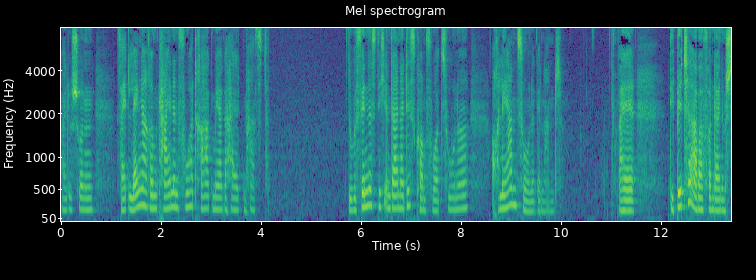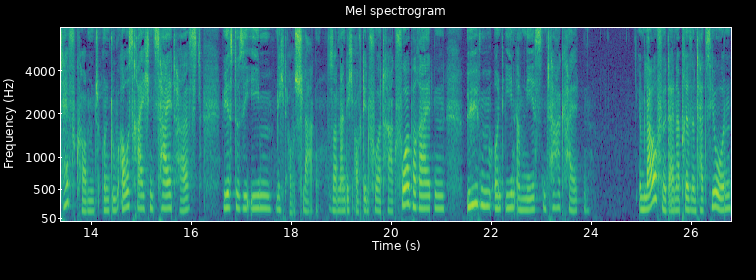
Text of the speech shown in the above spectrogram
weil du schon seit längerem keinen Vortrag mehr gehalten hast. Du befindest dich in deiner Diskomfortzone, auch Lernzone genannt, weil die Bitte aber von deinem Chef kommt und du ausreichend Zeit hast, wirst du sie ihm nicht ausschlagen, sondern dich auf den Vortrag vorbereiten, üben und ihn am nächsten Tag halten. Im Laufe deiner Präsentation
